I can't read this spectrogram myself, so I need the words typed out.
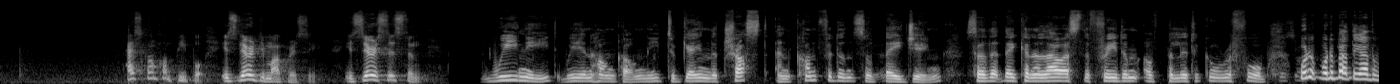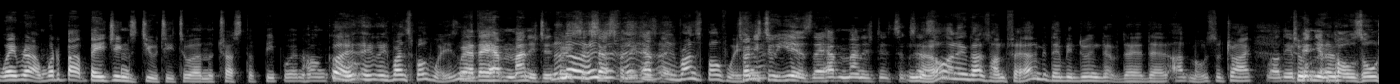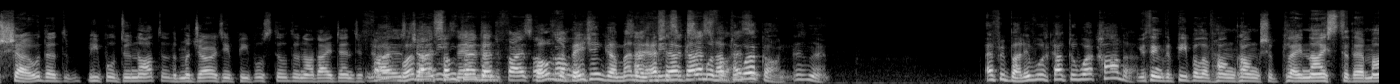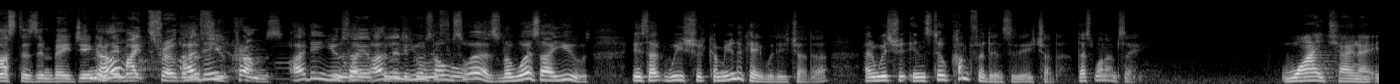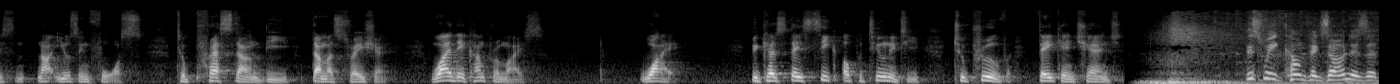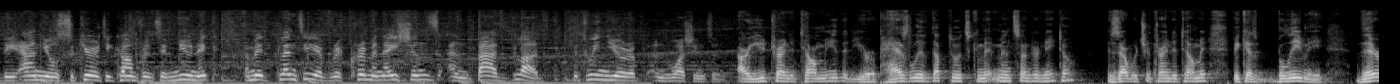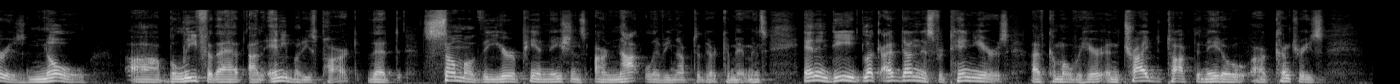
Ask Hong Kong people. It's their democracy. It's their system. We need, we in Hong Kong, need to gain the trust and confidence of Beijing so that they can allow us the freedom of political reform. What, what about the other way round? What about Beijing's duty to earn the trust of people in Hong Kong? Well, it, it runs both ways. isn't Where it? they haven't managed it No, very no, successfully, it, it, it runs both ways. isn't 22 years, they haven't managed it successfully. No, I think that's unfair. I mean, they've been doing their, their, their utmost to try. Well, the to, opinion um, polls all show that people do not, the majority of people still do not identify as well, Chinese. they that identify as Hong both the Beijing government and the SAR government will have to work has on, isn't it? Everybody will have to work harder. You think the people of Hong Kong should play nice to their masters in Beijing No, and they might throw them I a few crumbs? I didn't in use, the way that, of I didn't use those reform? words. The words I use is that we should communicate with each other and we should instill confidence in each other. That's what I'm saying. Why China is not using force to press down the demonstration? Why they compromise? Why? Because they seek opportunity to prove they can change This week, Conflict Zone is at the annual security conference in Munich amid plenty of recriminations and bad blood between Europe and Washington. Are you trying to tell me that Europe has lived up to its commitments under NATO? Is that what you're trying to tell me? Because believe me, there is no uh, belief of that on anybody's part that some of the European nations are not living up to their commitments. And indeed, look, I've done this for 10 years. I've come over here and tried to talk the NATO uh, countries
